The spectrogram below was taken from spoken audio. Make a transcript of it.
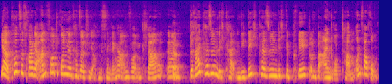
Ja, kurze Frage-Antwort-Runde. Kannst du natürlich auch ein bisschen länger antworten, klar. Ähm, ja. Drei Persönlichkeiten, die dich persönlich geprägt und beeindruckt haben. Und warum?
